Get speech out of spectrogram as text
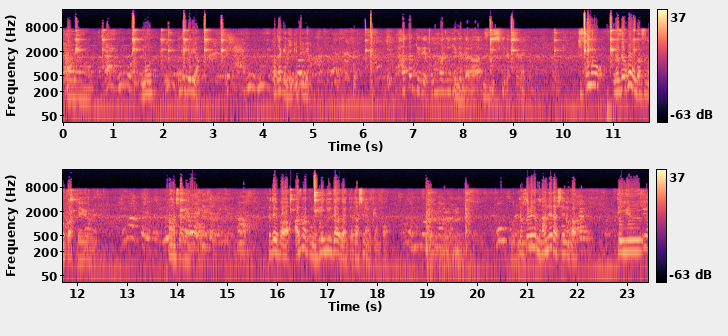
あのー、もういけてるやん畑でいけてるやん。畑でほんまに行けてたら知識出してないと思う、じゃそのなぜ本を出すのかっていう話あるやんか、例えば東君がヘンリー・ダーガーやったら出してないわけやんか、でもそれでもなんで出してんのかっていう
